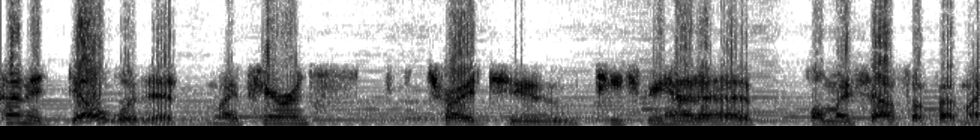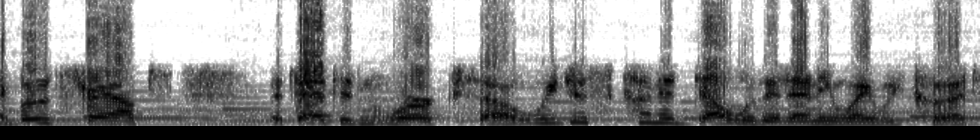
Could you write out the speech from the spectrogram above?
kind of dealt with it. My parents tried to teach me how to pull myself up by my bootstraps, but that didn't work. So we just kind of dealt with it any way we could.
